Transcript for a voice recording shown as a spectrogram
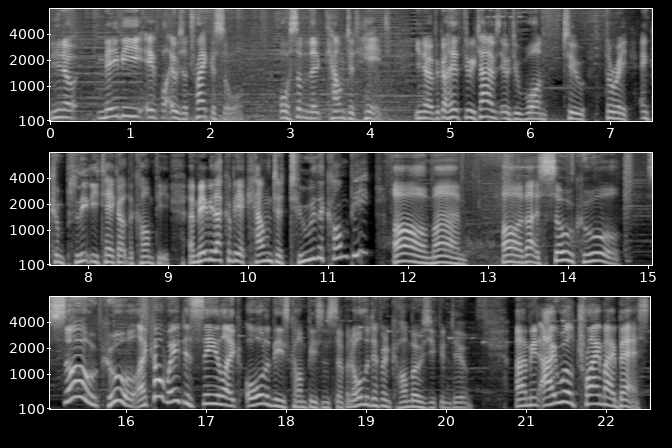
you know, maybe if it was a trichosaur or something that counted hit, you know, if it got hit three times, it would do one, two, three, and completely take out the compy. And maybe that could be a counter to the compy? Oh, man. Oh, that is so cool. So cool. I can't wait to see, like, all of these compies and stuff and all the different combos you can do. I mean, I will try my best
